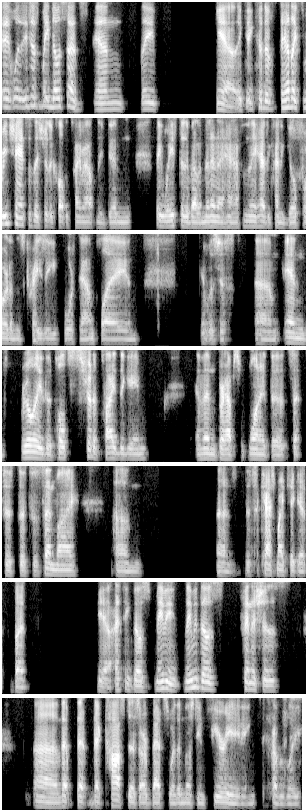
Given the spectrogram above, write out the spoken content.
it was it just made no sense, and they yeah, like it could have. They had like three chances. They should have called a timeout, and they didn't. They wasted about a minute and a half, and they had to kind of go for it on this crazy fourth down play, and it was just. Um, and really, the Colts should have tied the game, and then perhaps wanted to to to, to send my, um, uh, to cash my ticket. But yeah, I think those maybe maybe those finishes uh, that that that cost us our bets were the most infuriating, probably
